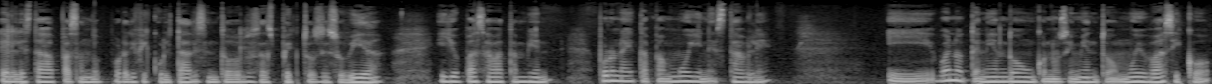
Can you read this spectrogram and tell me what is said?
él estaba pasando por dificultades en todos los aspectos de su vida. Y yo pasaba también por una etapa muy inestable. Y bueno, teniendo un conocimiento muy básico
